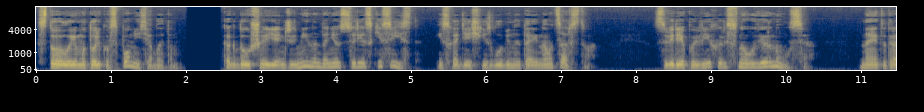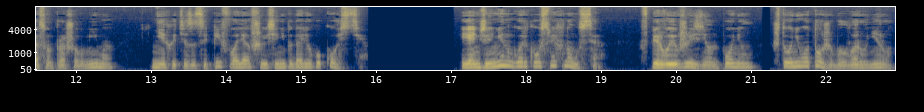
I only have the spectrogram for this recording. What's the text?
Стоило ему только вспомнить об этом, как до ушей Янджимина донесся резкий свист, исходящий из глубины тайного царства. Свирепый вихрь снова вернулся. На этот раз он прошел мимо, нехотя зацепив валявшиеся неподалеку кости. Янджимин горько усмехнулся. Впервые в жизни он понял, что у него тоже был вороний рот.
